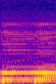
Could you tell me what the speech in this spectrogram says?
Mm-hmm.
